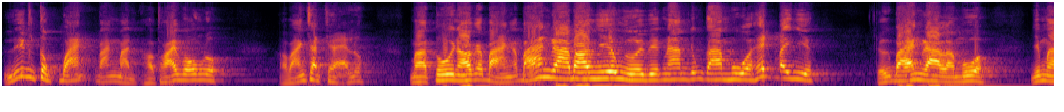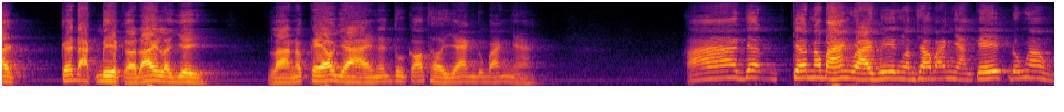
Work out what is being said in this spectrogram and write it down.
Liên tục bán bán mạnh. Họ thoái vốn luôn. Họ bán sạch sẽ luôn. Mà tôi nói các bạn bán ra bao nhiêu người Việt Nam chúng ta mua hết bấy nhiêu. Cứ bán ra là mua. Nhưng mà cái đặc biệt ở đây là gì? Là nó kéo dài nên tôi có thời gian tôi bán nhà. À chứ, chứ nó bán vài phiên làm sao bán nhà kịp đúng không?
